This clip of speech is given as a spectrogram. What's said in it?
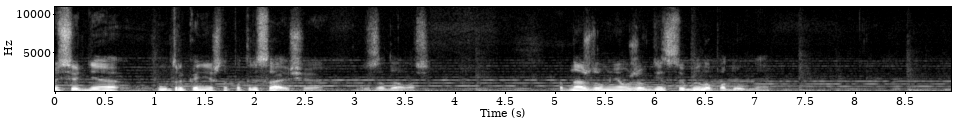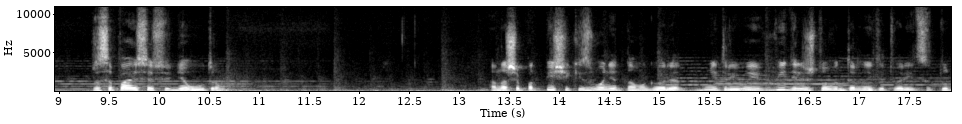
Ну, сегодня утро, конечно, потрясающее задалось. Однажды у меня уже в детстве было подобное. Просыпаюсь я сегодня утром, а наши подписчики звонят нам и говорят, Дмитрий, вы видели, что в интернете творится? Тут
